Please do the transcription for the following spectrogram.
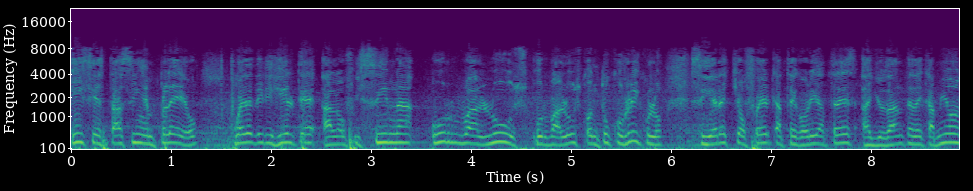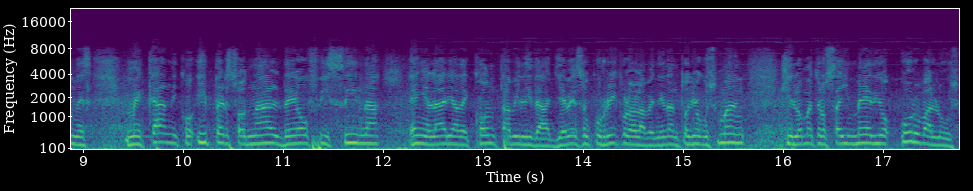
Y si estás sin empleo, puedes dirigirte a la oficina Urbaluz. Urbaluz con tu currículo si eres chofer categoría 3, ayudante de camiones, mecánico y personal de oficina en el área de contabilidad. Lleve su currículo a la avenida Antonio Guzmán, kilómetro seis y medio, Urbaluz.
